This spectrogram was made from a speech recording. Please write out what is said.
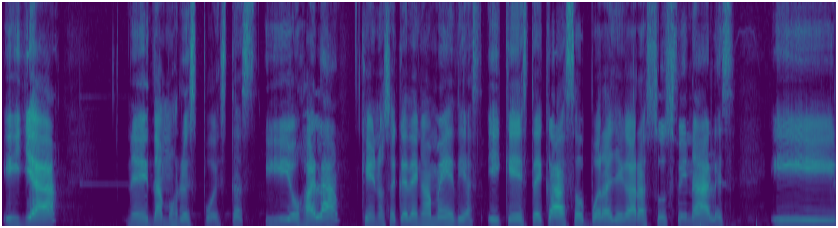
y ya necesitamos respuestas y ojalá que no se queden a medias y que este caso pueda llegar a sus finales y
